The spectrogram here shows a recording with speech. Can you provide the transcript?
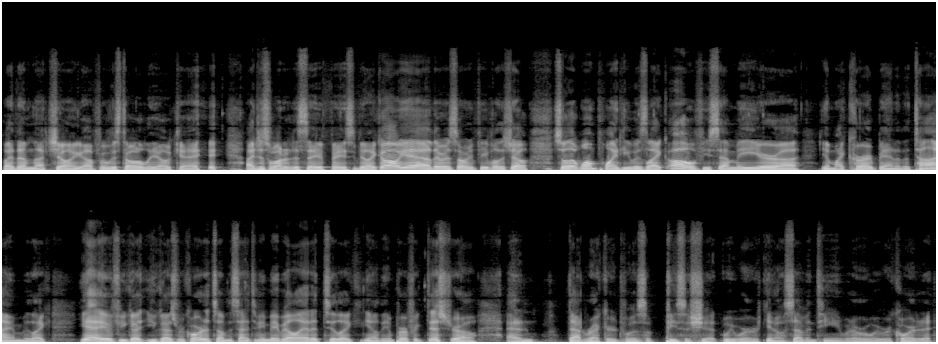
by them not showing up. It was totally okay. I just wanted to save face and be like, oh yeah, there were so many people at the show. So at one point he was like, oh, if you send me your, uh, you know, my current band at the time, like, yeah, if you got you guys recorded something, send it to me. Maybe I'll add it to like you know the imperfect distro and. That record was a piece of shit. We were, you know, 17, whatever we recorded it,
